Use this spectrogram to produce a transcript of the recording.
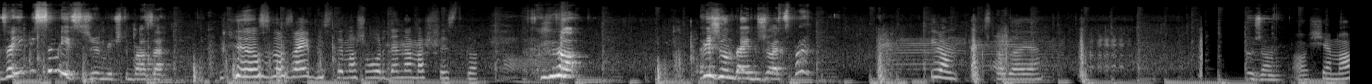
zajebiste miejsce, żeby mieć tu bazę. No, no zajebiste, masz Wardena, masz wszystko. No. Wiesz, że on daje dużo expa? Ile on expa daje? Dużo. O, siema.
